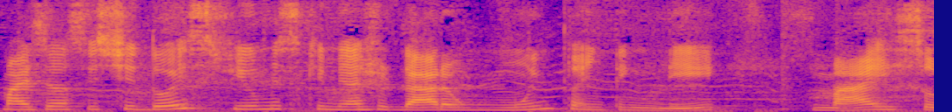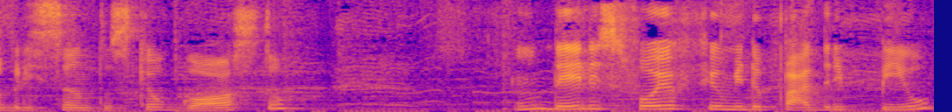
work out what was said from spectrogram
mas eu assisti dois filmes que me ajudaram muito a entender mais sobre santos que eu gosto. Um deles foi o filme do Padre Pio,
